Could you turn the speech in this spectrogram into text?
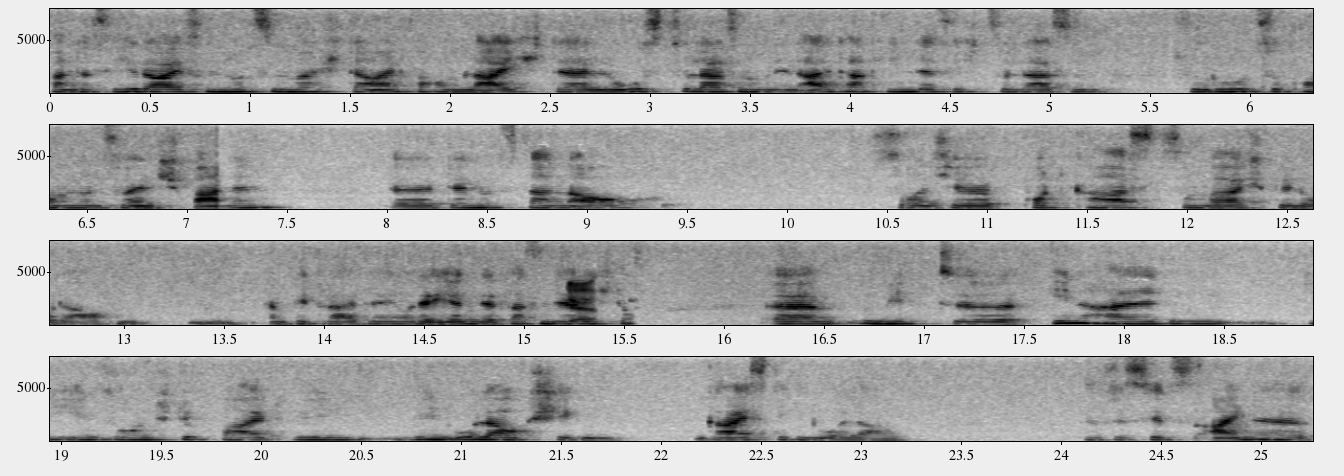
Fantasiereisen nutzen möchte, einfach um leichter loszulassen, um den Alltag hinter sich zu lassen, zur Ruhe zu kommen und zu entspannen, äh, der nutzt dann auch solche Podcasts zum Beispiel oder auch ein MP3-Player oder irgendetwas in der ja. Richtung. Ähm, mit äh, Inhalten, die ihn so ein Stück weit wie, wie in Urlaub schicken, einen geistigen Urlaub. Das ist jetzt eine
